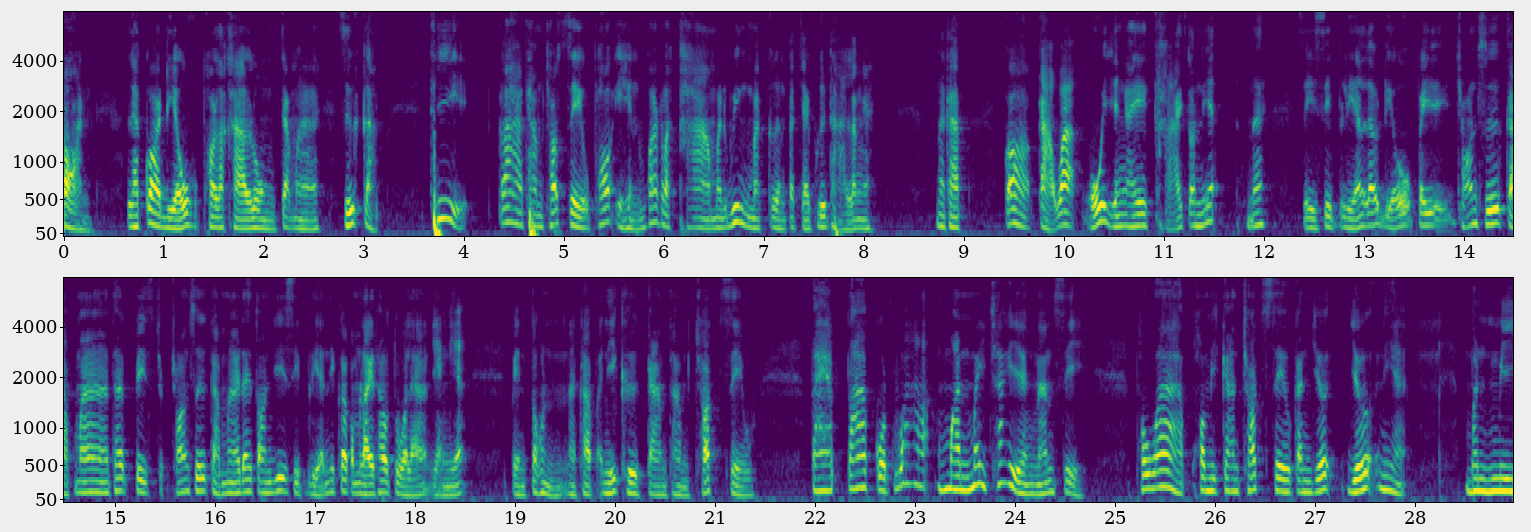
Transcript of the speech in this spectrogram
ก่อน แล้วก็เดี๋ยวพอราคาลงจะมาซื้อกลับ ที่กล้าทำช็อตเซลล์เพราะเห็นว่าราคามันวิ่งมาเกินปัจจัยพื้นฐานแล้วไงนะครับ ก็กล่าวว่าโอ้ยยังไงขายตอนเนี้ยนะสี่สิบเหรียญแล้วเดี๋ยวไปช้อนซื้อกลับมา ถ้าไปช้อนซื้อกลับมาได้ตอน 20 เหรียญนี่ก็กำไรเท่าตัวแล้วอย่างเงี้ยเป็นต้นนะครับ อันนี้คือการทำ short sell แต่ปรากฏว่ามันไม่ใช่อย่างนั้นสิ เพราะว่าพอมีการ short sell กันเยอะๆเนี่ยมันมี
